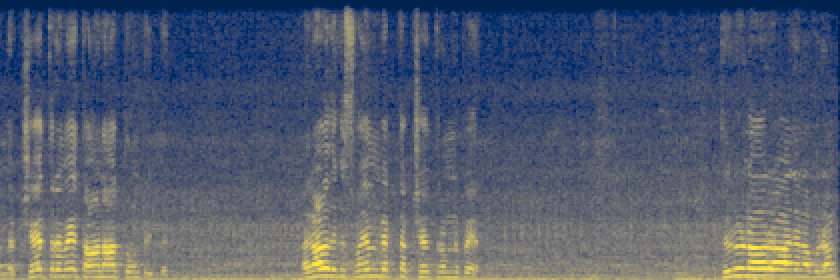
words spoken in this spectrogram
அந்த க்ஷேத்திரமே தானாக தோன்றித்து. அதனால் அதுக்கு ஸ்வயம் க்ஷேத்திரம்னு பேர். திருநாராஜனபுரம்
